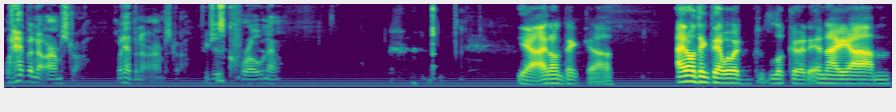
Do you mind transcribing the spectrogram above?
"What happened to Armstrong? What happened to Armstrong? You're just Crow now." Yeah, I don't think uh, I don't think that would look good. And I um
